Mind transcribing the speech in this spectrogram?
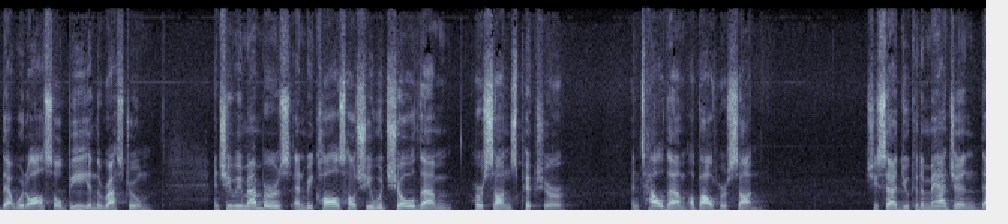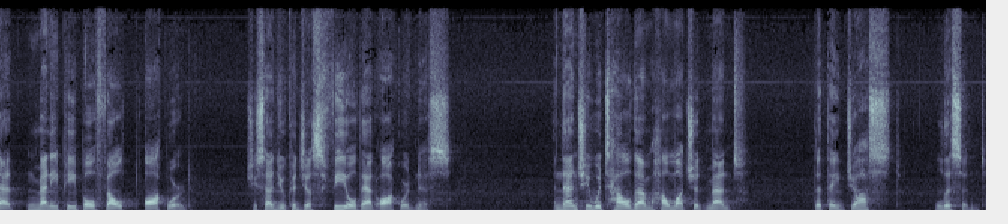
that would also be in the restroom. And she remembers and recalls how she would show them her son's picture and tell them about her son. She said, You could imagine that many people felt awkward. She said, You could just feel that awkwardness. And then she would tell them how much it meant that they just listened.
